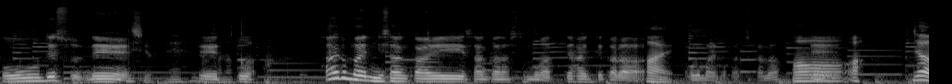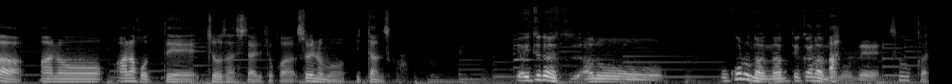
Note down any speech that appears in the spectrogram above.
そうですね。で。すよね。えーっとなかなか入る前に2、3回参加させてもらって入ってからはい。この前の感じかな。あー、あじゃああのー穴掘って調査したりとかそういうのも行ったんですか？いや、言ってないです。あのーコロナになってからなので、そうか。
